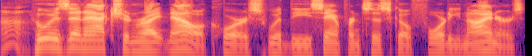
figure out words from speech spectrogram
ah. who is in action right now, of course, with the San Francisco 49ers.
